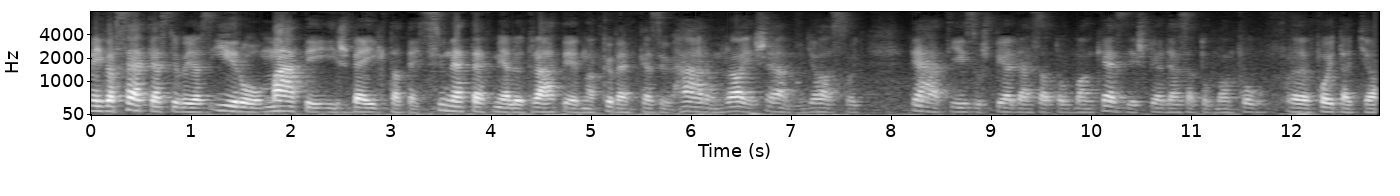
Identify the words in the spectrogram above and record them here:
még a szerkesztő vagy az író Máté is beiktat egy szünetet, mielőtt rátérne a következő háromra, és elmondja azt, hogy tehát Jézus példázatokban kezd, és példázatokban fog, folytatja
